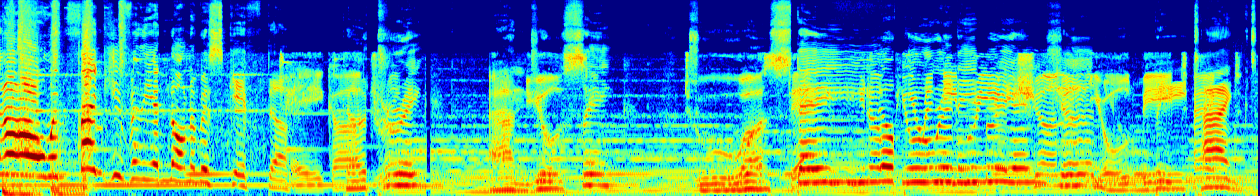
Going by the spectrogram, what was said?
Oh, and thank you for the anonymous gifter. Take a drink and you'll sink to a state of pure inebriation. You'll be tanked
